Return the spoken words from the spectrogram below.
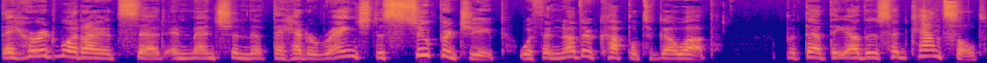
They heard what I had said and mentioned that they had arranged a super jeep with another couple to go up, but that the others had cancelled.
